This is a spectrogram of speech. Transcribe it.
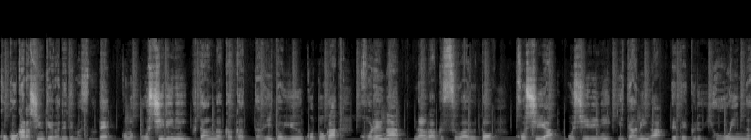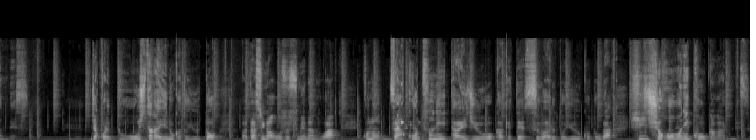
ここから神経が出てますのでこのお尻に負担がかかったりということがこれが長く座ると腰やお尻に痛みが出てくる要因なんです。じゃあこれどうしたらいいのかというと私がおすすめなのはこの座骨に体重をかけて座るということが非常に効果があるんです。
